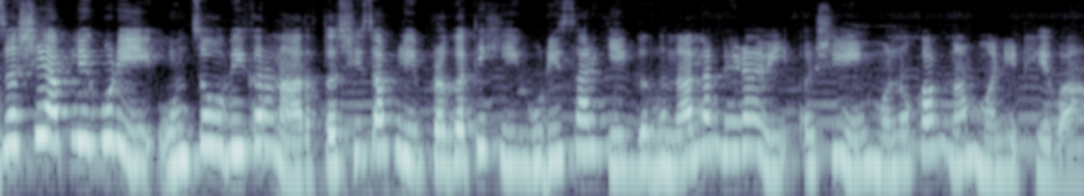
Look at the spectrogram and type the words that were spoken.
जशी आपली गुढी उंच उभी करणार तशीच आपली प्रगती ही गुढीसारखी गगनाला भिडावी अशी मनोकामना मनी ठेवा.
